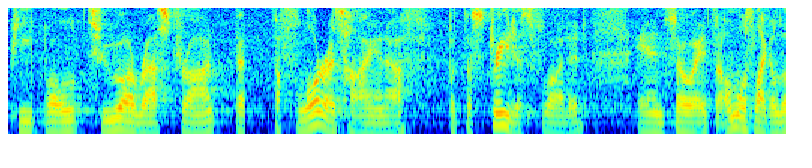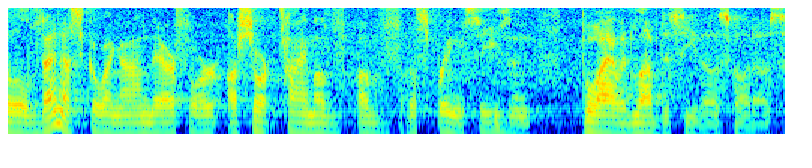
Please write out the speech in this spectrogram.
people to a restaurant that the floor is high enough but the street is flooded. And so it's almost like a little Venice going on there for a short time of, of the spring season. Boy, I would love to see those photos.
